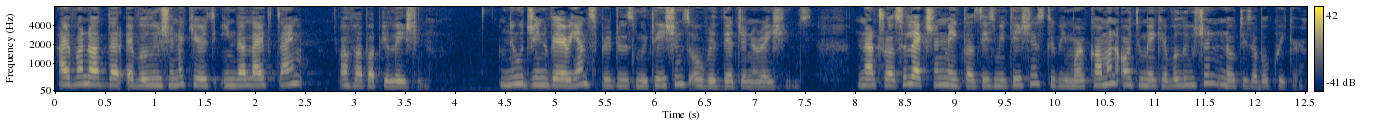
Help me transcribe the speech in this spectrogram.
I found out that evolution occurs in the lifetime of a population. New gene variants produce mutations over their generations. Natural selection may cause these mutations to be more common or to make evolution noticeable quicker.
